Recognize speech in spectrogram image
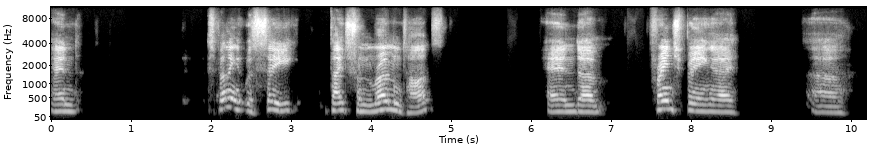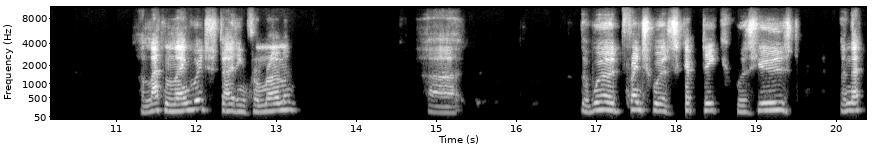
And spelling it with C dates from Roman times, and um, French being a, uh, a Latin language dating from Roman. Uh, the word, French word skeptic was used, and that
